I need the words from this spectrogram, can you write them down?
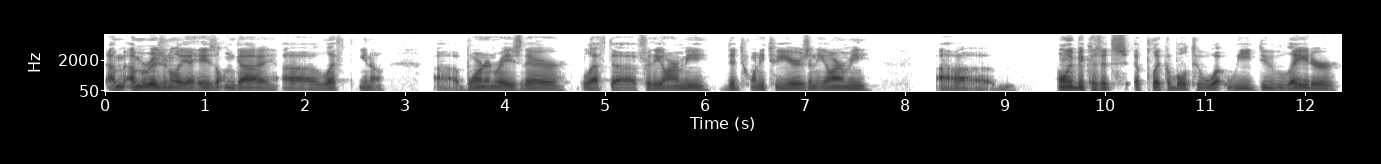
I'm I'm originally a Hazleton guy. Uh, left you know, uh, born and raised there. Left uh, for the army. Did 22 years in the army. Um only because it's applicable to what we do later.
